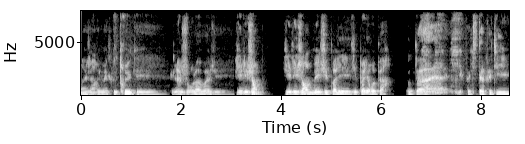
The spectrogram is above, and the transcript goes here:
ouais, j'arrive avec le truc. Et, et là, ce jour-là, ouais, j'ai les jambes. J'ai les jambes, mais j'ai pas les, j'ai pas les repères. Donc toi, petit à petit,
